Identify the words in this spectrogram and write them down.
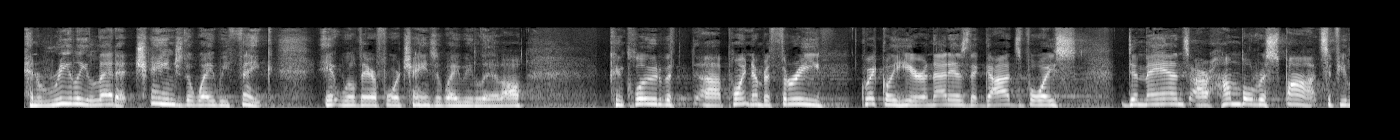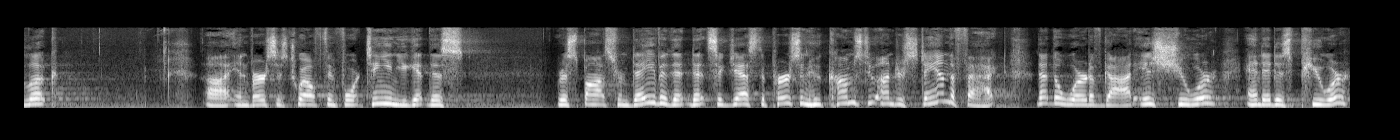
and really let it change the way we think, it will therefore change the way we live. I'll conclude with uh, point number three quickly here, and that is that God's voice demands our humble response. If you look uh, in verses 12 and 14, you get this response from David that, that suggests the person who comes to understand the fact that the Word of God is sure and it is pure.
